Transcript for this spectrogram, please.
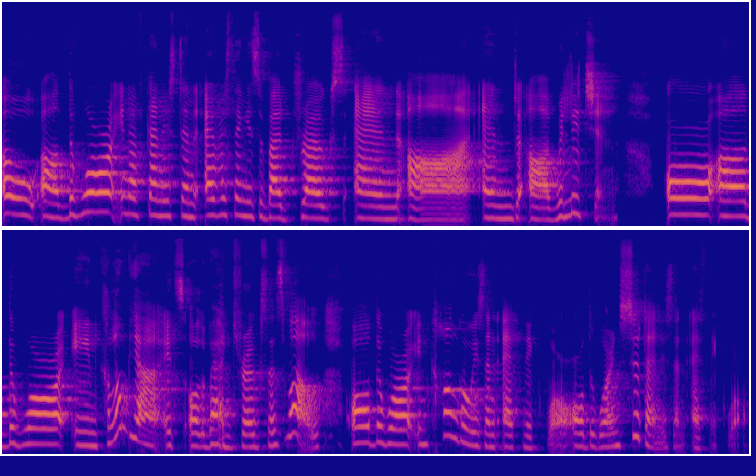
oh, uh, the war in Afghanistan, everything is about drugs and, uh, and uh, religion or uh, the war in Colombia, it's all about drugs as well, or the war in Congo is an ethnic war, or the war in Sudan is an ethnic war.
